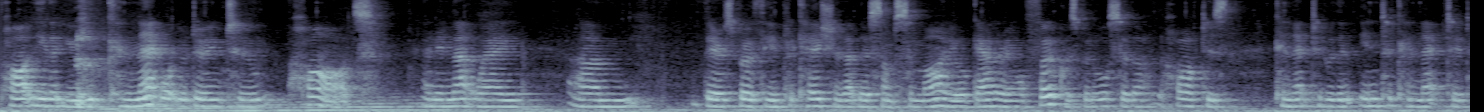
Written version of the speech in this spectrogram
partly that you connect what you're doing to heart, and in that way, um, there's both the implication that there's some samadhi or gathering or focus, but also the, the heart is connected with an interconnected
